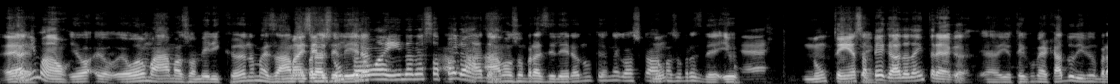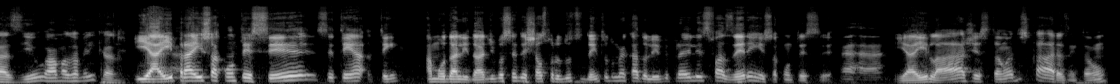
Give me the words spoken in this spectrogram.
É. É, animal. Eu, eu, eu amo a Amazon americana, mas a Amazon Mas eles não brasileira. estão ainda nessa a- pegada. A, Amazon brasileira eu não tenho negócio com a Não? Amazon brasileira. Eu, É. Não tem essa Tem. pegada da entrega. é, eu tenho com o Mercado Livre no Brasil, a Amazon americana. E aí, para isso acontecer, você tem a, tem a modalidade de você deixar os produtos dentro do Mercado Livre para eles fazerem isso acontecer. Aham. E aí lá a gestão é dos caras. Então,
